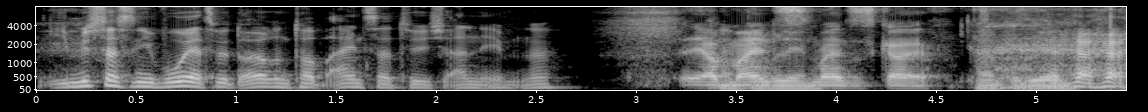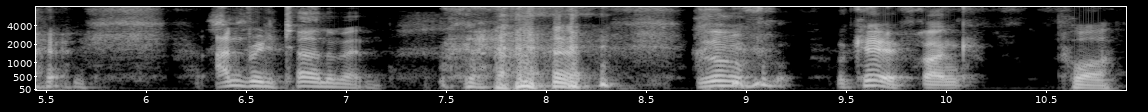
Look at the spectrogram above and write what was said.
Ihr müsst das Niveau jetzt mit euren Top 1 natürlich annehmen, ne? Ja, meins, meins ist geil. Kein Problem. Unreal Tournament. so, okay, Frank. Boah,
